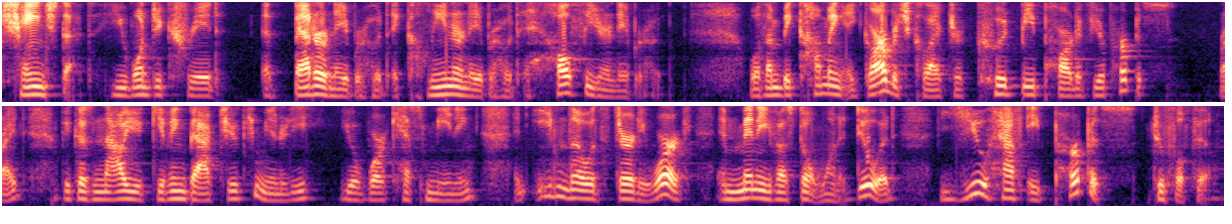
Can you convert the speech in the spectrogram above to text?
change that, you want to create a better neighborhood, a cleaner neighborhood, a healthier neighborhood, well, then becoming a garbage collector could be part of your purpose right? Because now you're giving back to your community, your work has meaning, and even though it's dirty work, and many of us don't want to do it, you have a purpose to fulfill,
